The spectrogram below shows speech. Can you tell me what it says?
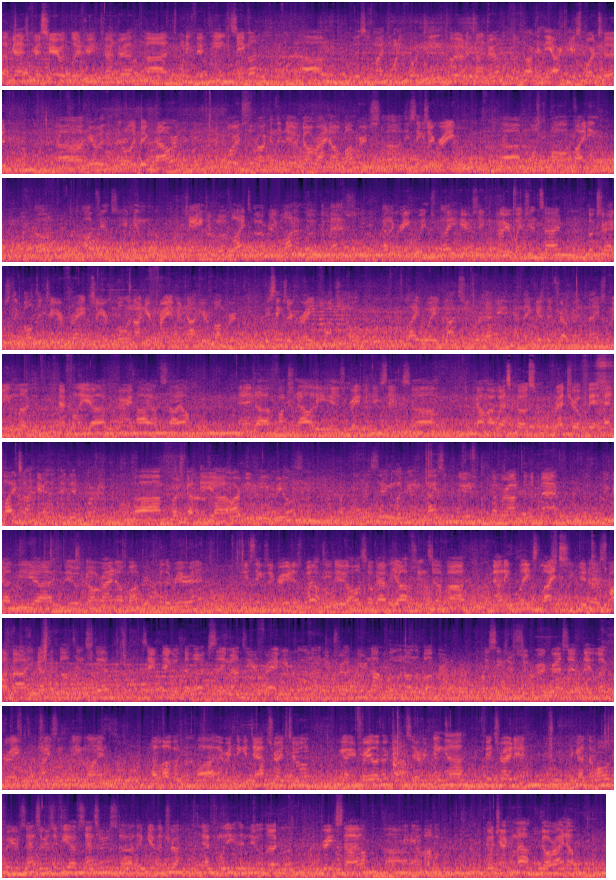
What's up guys, Chris here with Blue Dream Tundra, uh, 2015 SEMA. Um, this is my 2014 Toyota Tundra, rocking the RK Sports hood. Uh, here with Rolling Big Power. And of course, rocking the new Go Rhino bumpers. Uh, these things are great. Uh, multiple lighting uh, options. You can change and move lights however you want them, move the mesh. Got a great winch plate here inside. Hooks are actually bolted to your frame, so you're pulling on your frame and not your bumper. These things are great, functional, lightweight, not super heavy, and they give the truck a nice, mean look. Definitely uh, very high on style, and uh, functionality is great with these things. Um, got my West Coast retrofit headlights on here that they did for me. Um, of course, got the uh, RBP wheels on this thing, looking nice and clean. Come around to the back. Got the uh, new Go Rhino bumper for the rear end. These things are great as well. You do also have the options of uh, mounting plates, lights. You could uh, swap out. You got the built-in step. Same thing with the hooks. They mount to your frame. You're pulling on your truck. You're not pulling on the bumper. These things are super aggressive. They look great. Nice and clean lines. I love them. Uh, everything adapts right to them. You got your trailer hookups. Everything uh, fits right in. They got the holes for your sensors if you have sensors. Uh, they give the truck definitely a new look. Great style. Uh, I love them. Go check them out. Go Rhino.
